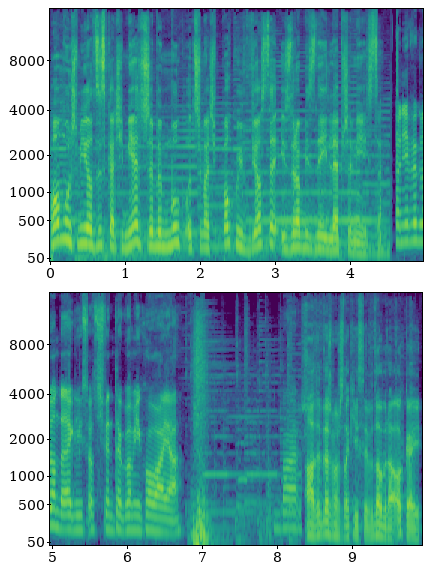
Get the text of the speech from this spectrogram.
Pomóż mi odzyskać miecz, żebym mógł utrzymać pokój w wiosce i zrobić z niej lepsze miejsce. To nie wygląda jak list od świętego Mikołaja. Barsz. A, ty też masz taki syf, dobra, okej.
